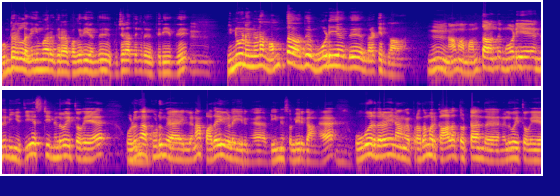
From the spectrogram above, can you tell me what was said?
குண்டர்கள் அதிகமா இருக்கிற பகுதி வந்து குஜராத்துங்கிறது தெரியுது. இன்னொன்னு என்னன்னா மம்தா வந்து மோடியே வந்து மிரட்டியிருக்காங்க. ம் ஆமா. மம்தா வந்து மோடியே வந்து நீங்க ஜிஎஸ்டி நிலுவைத் தொகையை ஒழுங்கா கொடுங்க இல்லைன்னா பதவி விலகிருங்க அப்படின்னு சொல்லியிருக்காங்க. ஒவ்வொரு தடவையும் நாங்க பிரதமர் காலை தொட்டா அந்த நிலுவைத் தொகையை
